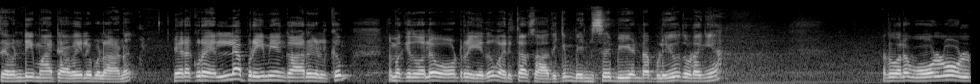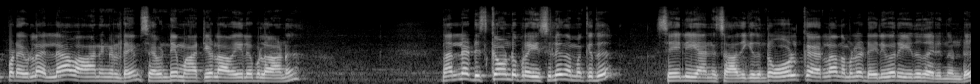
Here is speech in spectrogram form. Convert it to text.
സെവന്റി മാറ്റ് അവൈലബിൾ ആണ്. ഏറെക്കുറെ എല്ലാ പ്രീമിയം കാറുകൾക്കും നമുക്കിതുപോലെ ഓർഡർ ചെയ്ത് വരുത്താൻ സാധിക്കും. ബെൻസ് ബി എം ഡബ്ല്യു തുടങ്ങിയ അതുപോലെ വോൾവോ ഉൾപ്പെടെയുള്ള എല്ലാ വാഹനങ്ങളുടെയും സെവന്റി മാറ്റുകൾ അവൈലബിൾ ആണ്. നല്ല ഡിസ്കൗണ്ട് പ്രൈസിൽ നമുക്കിത് സെയിൽ ചെയ്യാനും സാധിക്കുന്നുണ്ട്. ഓൾ കേരള നമ്മൾ ഡെലിവറി ചെയ്ത് തരുന്നുണ്ട്.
